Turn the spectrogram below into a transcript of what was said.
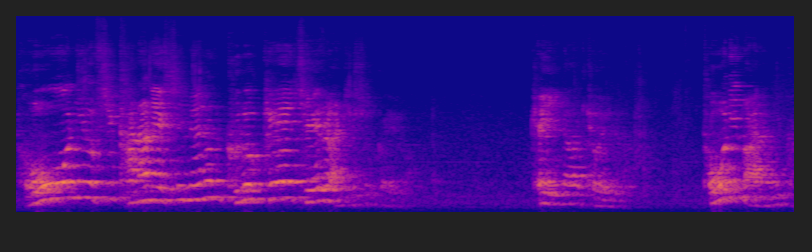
돈이 없이 가난했으면 그렇게 죄를 안 졌을 거예요. 개인이나 교회나. 돈이 많으니까.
